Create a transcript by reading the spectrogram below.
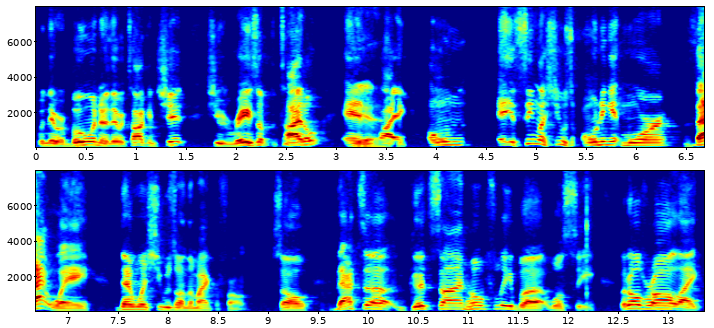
when they were booing or they were talking shit, she would raise up the title and Yeah. like own. It seemed like she was owning it more that way than when she was on the microphone. So that's a good sign, hopefully, but we'll see. But overall, like,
